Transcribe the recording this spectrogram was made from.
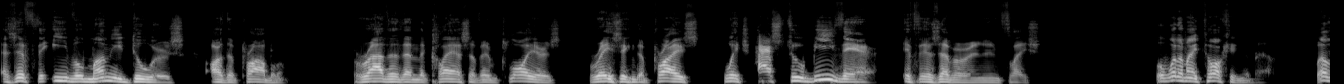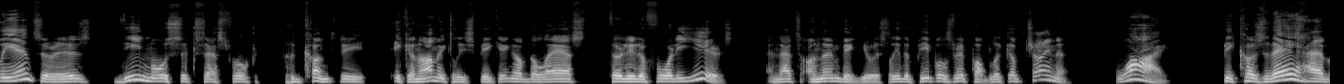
as if the evil money doers are the problem, rather than the class of employers raising the price, which has to be there if there's ever an inflation. Well, what am I talking about? Well, the answer is the most successful country, economically speaking, of the last 30 to 40 years. And that's unambiguously the People's Republic of China. Why? Because they have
